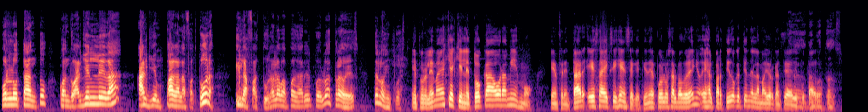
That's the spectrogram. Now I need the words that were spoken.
Por lo tanto, cuando alguien le da, alguien paga la factura. Y la factura la va a pagar el pueblo a través de los impuestos. El problema es que a quien le toca ahora mismo enfrentar esa exigencia que tiene el pueblo salvadoreño es al partido que tiene la mayor cantidad de diputados. diputados.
